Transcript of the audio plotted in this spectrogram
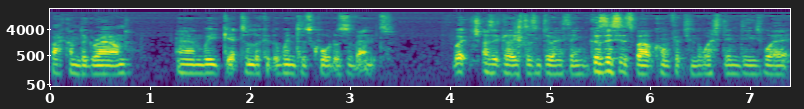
back underground, and we get to look at the Winter's Quarters event, which, as it goes, doesn't do anything because this is about conflict in the West Indies, where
